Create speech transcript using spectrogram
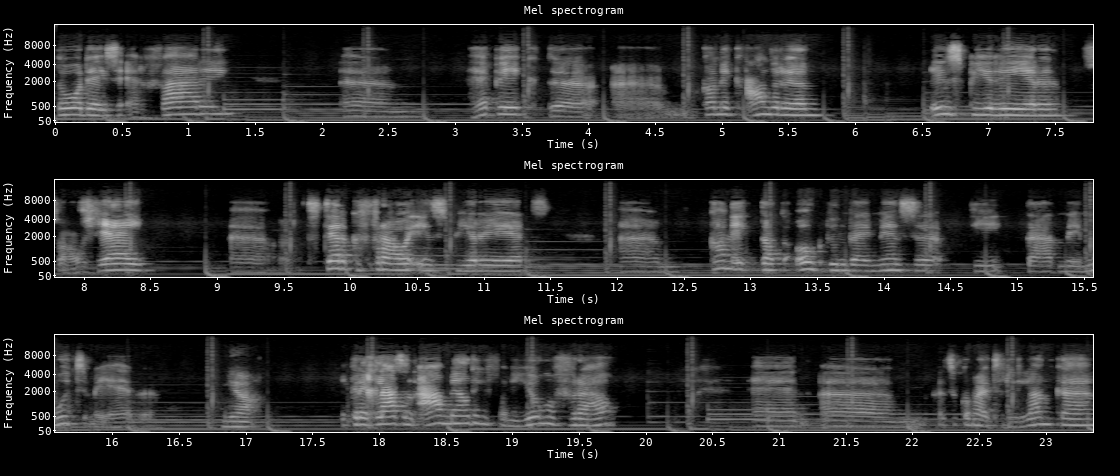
door deze ervaring um, heb ik de, um, kan ik anderen inspireren, zoals jij sterke vrouwen inspireert, um, kan ik dat ook doen bij mensen die daarmee moeite mee hebben. Ja. Ik kreeg laatst een aanmelding van een jonge vrouw. En um, ze kwam uit Sri Lanka,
